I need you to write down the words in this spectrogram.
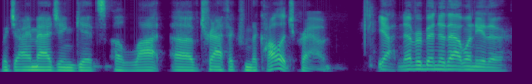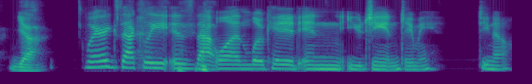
which I imagine gets a lot of traffic from the college crowd. Yeah, never been to that one either. Yeah, where exactly is that one located in Eugene, Jamie? Do you know?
